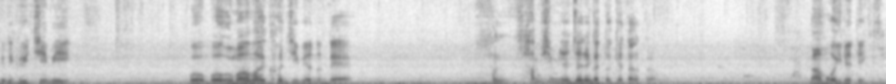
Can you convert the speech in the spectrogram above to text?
근데 그 집이 뭐, 뭐 어마어마하게 큰 집이었는데 한 30년 전인가 떴겠다 그러더라고. 나무가 이랬대. 있거든.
